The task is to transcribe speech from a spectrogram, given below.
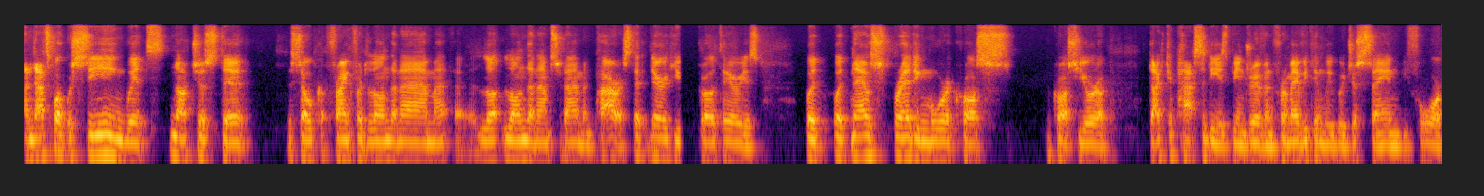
and that's what we're seeing with not just the, the so Frankfurt, London, um, uh, London, Amsterdam, and Paris. They're, they're huge growth areas, but but now spreading more across across Europe. That capacity has been driven from everything we were just saying before.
